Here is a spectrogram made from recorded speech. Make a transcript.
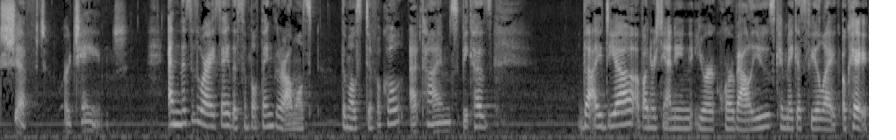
shift or change. And this is where I say the simple things are almost the most difficult at times because the idea of understanding your core values can make us feel like, okay,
